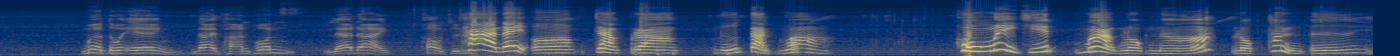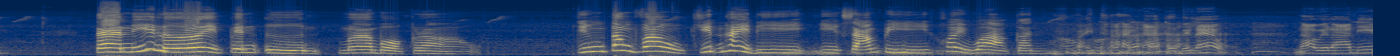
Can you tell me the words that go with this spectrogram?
ำเมื่อตัวเองได้ผ่านพ้นและได้เข้าถึง ถ้าได้ออกจากปรากหรือตัดว่า คงไม่คิด มากหรอกหนาหรอกท่านเอ๋ยแต่นี้เลยเป็นอื่นมาบอกกล่าว จึงต้องเฝ้าคิดให้ดีอีกสามปีค่อยว่ากัน ไม่ได้นานเกินไปแล้ว ณ เวลานี้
